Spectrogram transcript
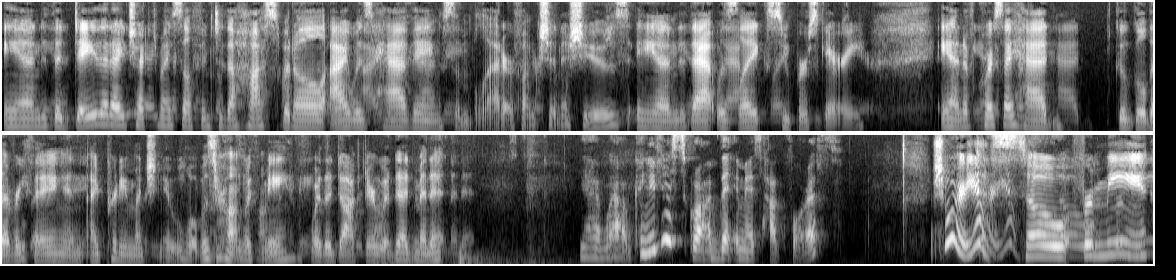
And the day that I checked myself into the hospital, I was having some bladder function issues, and that was like super scary. And of course, I had Googled everything, and I pretty much knew what was wrong with me before the doctor would admit it. Yeah, wow. Can you describe the MS hug for us? Sure, yes. So for me,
